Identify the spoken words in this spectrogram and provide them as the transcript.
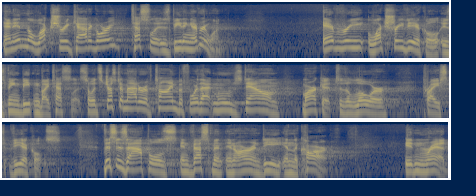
And in the luxury category, Tesla is beating everyone. Every luxury vehicle is being beaten by Tesla. So it's just a matter of time before that moves down market to the lower priced vehicles. This is Apple's investment in R&D in the car in red.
